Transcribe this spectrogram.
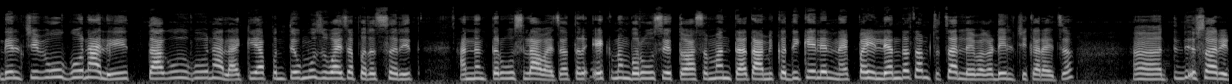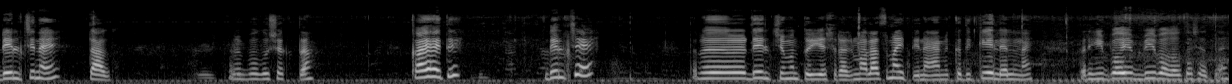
डेलची उगवून आली ताग उगवून आला की आपण ते मुजवायचा परत सरीत आणि नंतर ऊस लावायचा. तर एक नंबर ऊस येतो असं म्हणतात. आम्ही कधी केलेलं नाही. पहिल्यांदाच आमचं चाललंय बघा डेलची करायचं. सॉरी डेलची नाही ताग. तर बघू शकता. काय आहे ते? डेलची? आहे तर डेलची म्हणतो यशराज. मलाच माहिती नाही आम्ही कधी केलेलं नाही. तर ही बी बी बघा कशाचं आहे.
